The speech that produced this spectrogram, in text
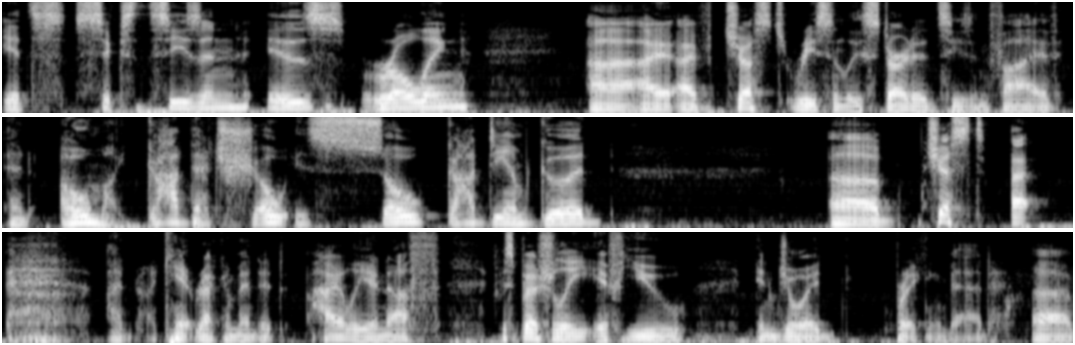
its sixth season is rolling. Uh, I, I've just recently started season five, and oh my god, that show is so goddamn good. Uh, just I, I, I can't recommend it highly enough, especially if you enjoyed Breaking Bad. Uh,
